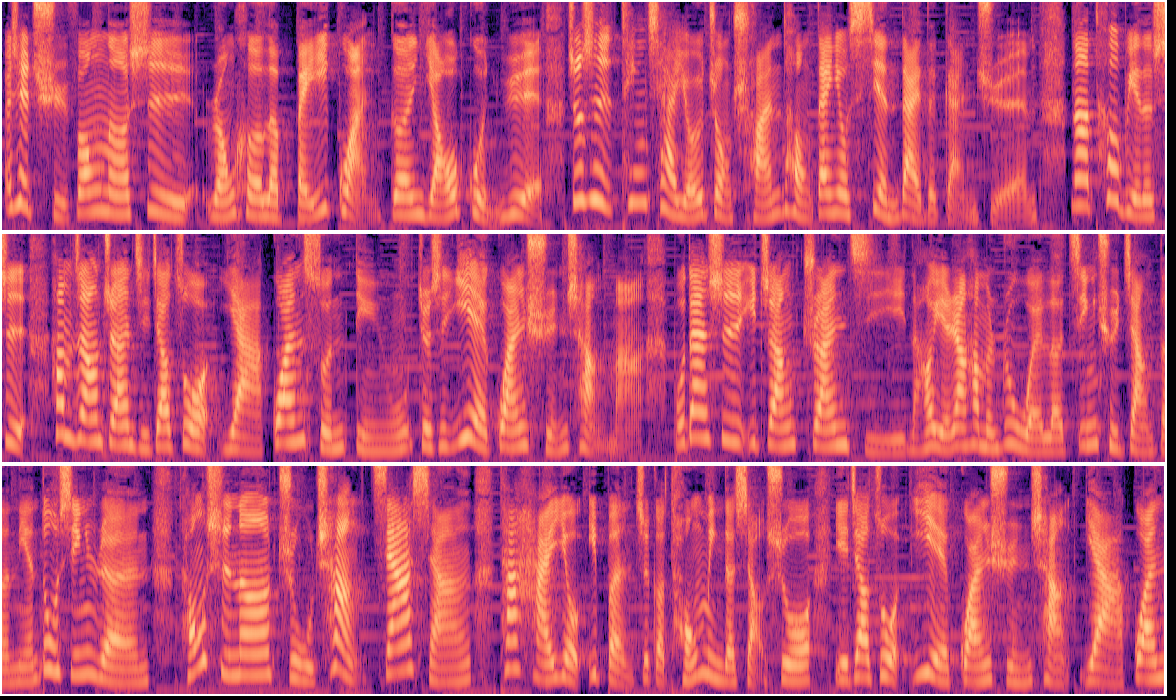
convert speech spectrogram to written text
而且曲风呢是融合了北管跟摇滚乐，就是听起来有一种传统但又现代的感觉。那特别的是，他们这张专辑叫做《夜观巡场》，就是夜观巡场嘛。不但是一张专辑，然后也让他们入围了金曲奖的年度新人。同时呢，主唱嘉祥他还有一本这个同名的小说，也叫做《夜观巡场》，夜观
